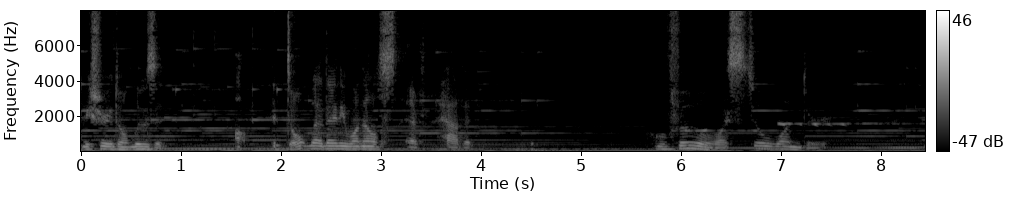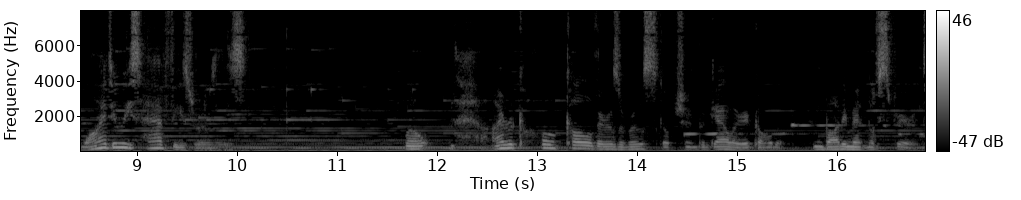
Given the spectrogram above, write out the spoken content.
Make sure you don't lose it. Oh, and don't let anyone else ever have it. Although, I still wonder, why do we have these roses? Well, I recall there was a rose sculpture in the gallery called Embodiment of Spirit.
